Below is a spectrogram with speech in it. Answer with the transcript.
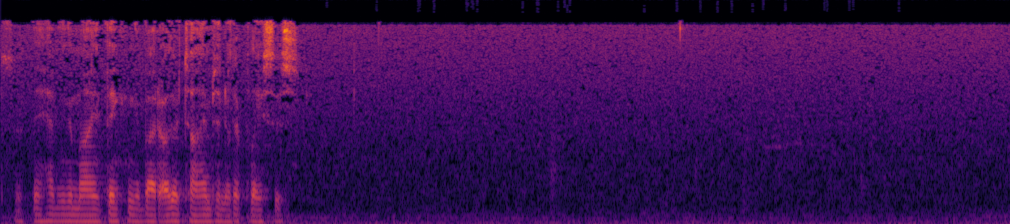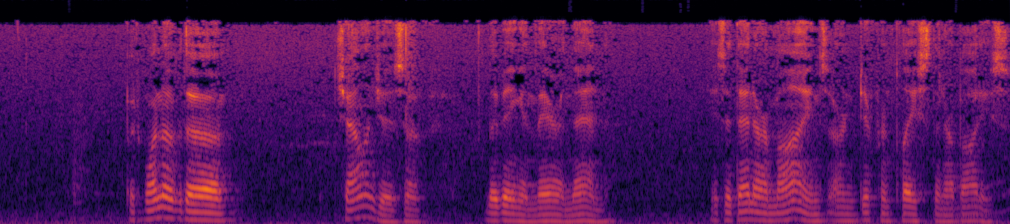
So having the mind thinking about other times and other places. But one of the challenges of living in there and then is that then our minds are in a different place than our bodies.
